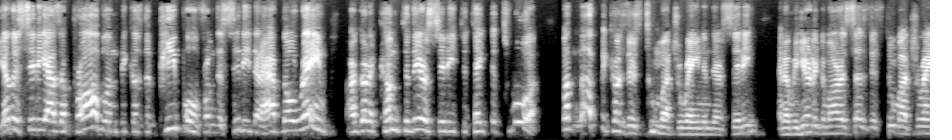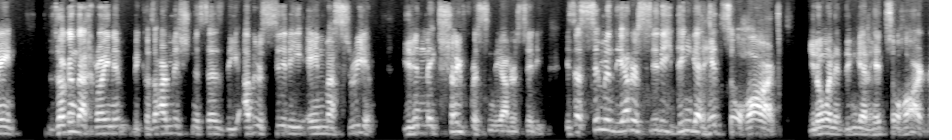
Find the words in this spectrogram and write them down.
The other city has a problem because the people from the city that have no rain are going to come to their city to take the tvua, but not because there's too much rain in their city. And over here, the Gemara says there's too much rain. Because our Mishnah says the other city ain't Masriyim. You didn't make shofris in the other city. It's a simon. The other city didn't get hit so hard. You know when it didn't get hit so hard?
